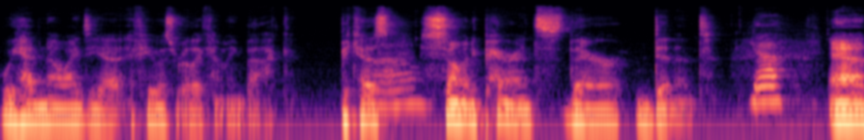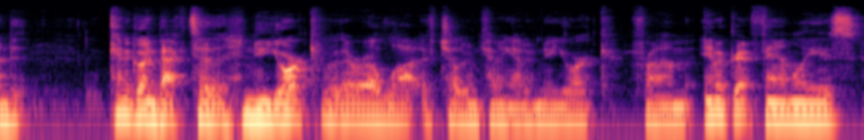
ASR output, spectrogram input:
we had no idea if he was really coming back because Wow. so many parents there didn't. yeah, And kind of going back to New York, where there were a lot of children coming out of New York from immigrant families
